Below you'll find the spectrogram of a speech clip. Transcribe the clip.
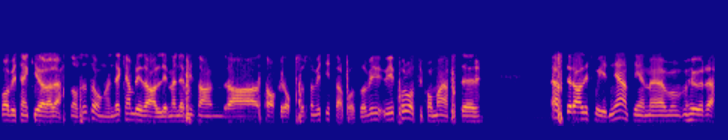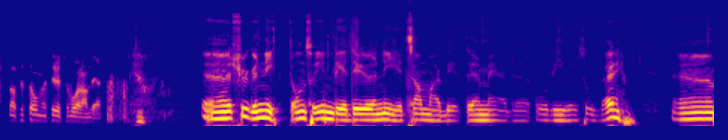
vad vi tänker göra resten av säsongen. Det kan bli rally, men det finns andra saker också som vi tittar på. Så vi, vi får återkomma efter, efter Rally Sweden egentligen med hur resten av säsongen ser ut för vår del. Ja. Eh, 2019 så inledde ju ni ett samarbete med eh, Oliver Solberg. Eh,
